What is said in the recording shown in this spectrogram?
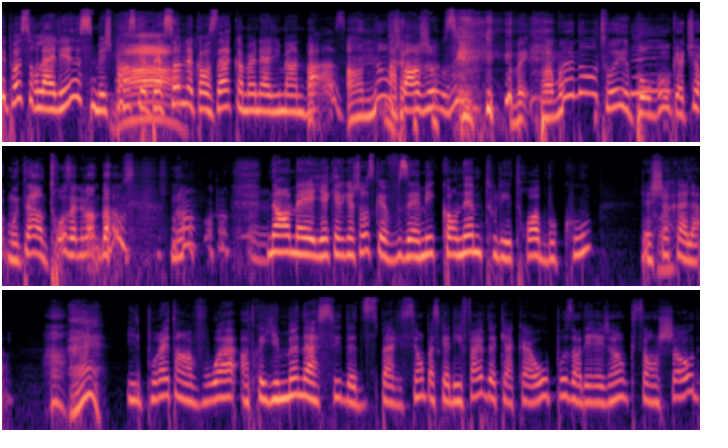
n'est pas sur la liste, mais je pense Ah. que personne ne le considère comme un aliment de base. Oh non! À part José. Mais pas moi, non, toi, pogo, ketchup, moutarde, trois aliments de base. Non? non, mais il y a quelque chose que vous aimez, qu'on aime tous les trois beaucoup, le chocolat. Hein? Il pourrait être en voie, en tout cas, il est menacé de disparition parce que les fèves de cacao poussent dans des régions qui sont chaudes,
